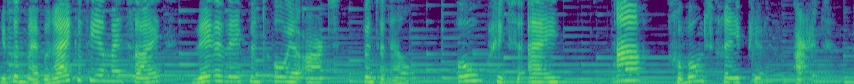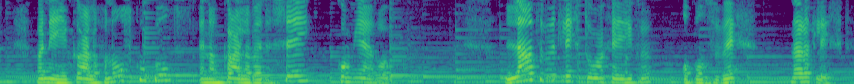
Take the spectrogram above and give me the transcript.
Je kunt mij bereiken via mijn site www.oyaart.nl O Griekse ei, A gewoon streepje art. Wanneer je Carla van Os googelt en dan Carla met een C, kom je er ook. Laten we het licht doorgeven op onze weg naar het licht.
